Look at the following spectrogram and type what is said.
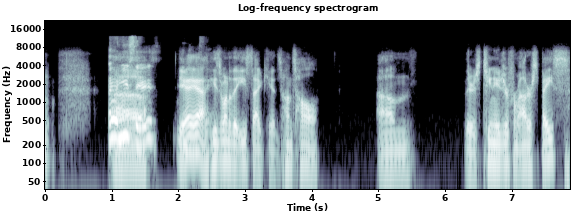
Are you Uh, serious? Yeah, yeah, he's one of the East Side kids, Huntz Hall. Um, there's Teenager from Outer Space.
